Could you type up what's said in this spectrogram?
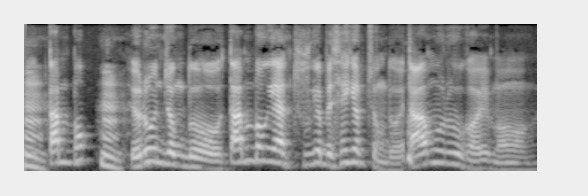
응. 땀복 응. 요런 정도 땀복이 한 두 겹에 세 겹 정도 땀으로 거의 뭐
